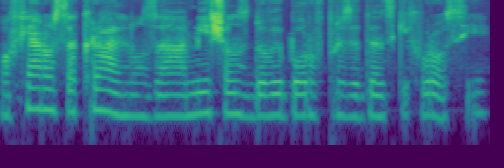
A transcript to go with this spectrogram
ofiarą sakralną za miesiąc do wyborów prezydenckich w Rosji.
